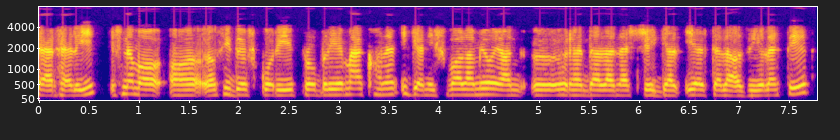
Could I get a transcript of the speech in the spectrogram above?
terheli, és nem a, a, az időskori problémák, hanem igenis valami olyan ö, rendellenességgel élte le az életét,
